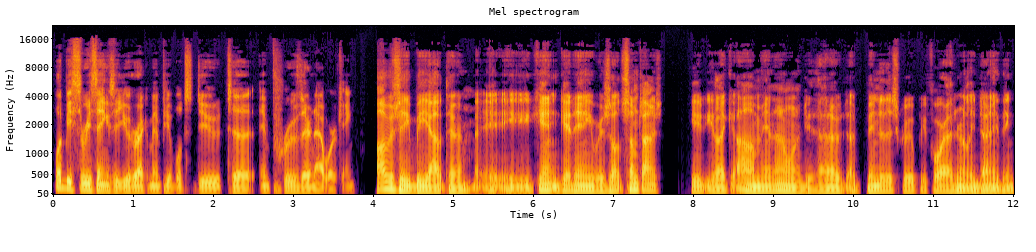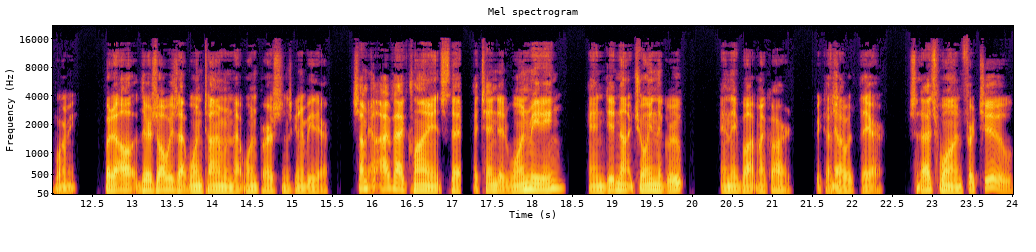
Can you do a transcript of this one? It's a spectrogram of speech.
What would be three things that you would recommend people to do to improve their networking? Obviously, be out there. You can't get any results. Sometimes you, are like, oh man, I don't want to do that. I've, I've, been to this group before. I hasn't really done anything for me. But it, there's always that one time when that one person is going to be there. Sometimes yeah. I've had clients that attended one meeting and did not join the group and they bought my card because yep. I was there. So that's one. For two,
